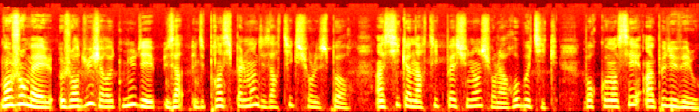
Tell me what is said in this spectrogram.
Bonjour Maël, aujourd'hui j'ai retenu principalement des articles sur le sport, ainsi qu'un article passionnant sur la robotique. Pour commencer, un peu de vélo.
